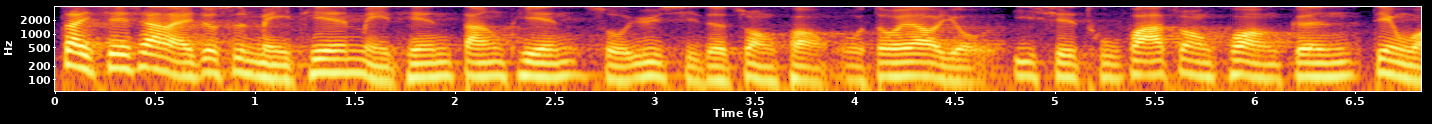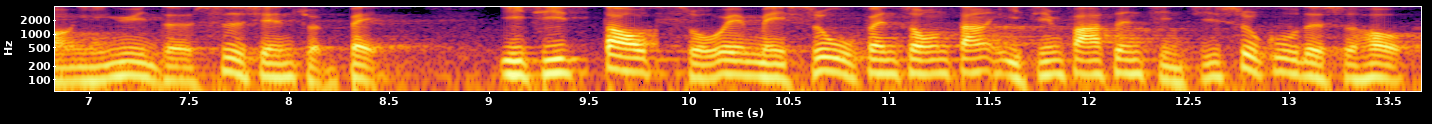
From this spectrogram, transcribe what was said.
再接下来就是每天、每天当天所预期的状况，我都要有一些突发状况跟电网营运的事先准备，以及到所谓每十五分钟，当已经发生紧急事故的时候，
